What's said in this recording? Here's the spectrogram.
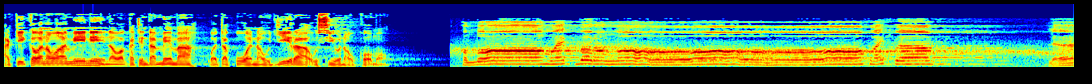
hakika wanaoamini na wakatenda mema watakuwa na ujira usio na ukomo. الله أكبر الله أكبر لا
